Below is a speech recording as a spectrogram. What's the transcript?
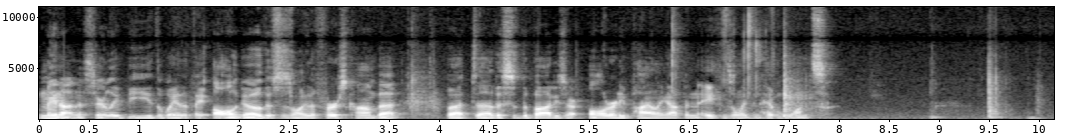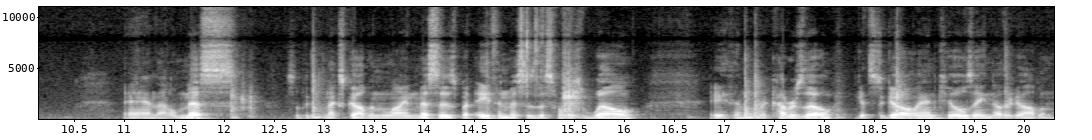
may not necessarily be the way that they all go. This is only the first combat, but uh, this is the bodies are already piling up and Ethan's only been hit once. And that'll miss. So the next goblin line misses, but Ethan misses this one as well. Ethan recovers though, gets to go, and kills another goblin.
